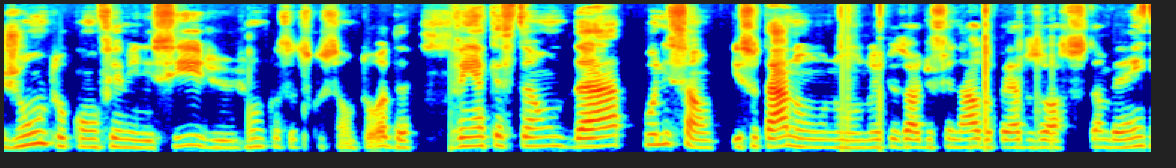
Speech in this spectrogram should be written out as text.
junto com o feminicídio, junto com essa discussão toda, vem a questão da punição. Isso está no, no, no, episódio final do Pé dos Ossos também,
